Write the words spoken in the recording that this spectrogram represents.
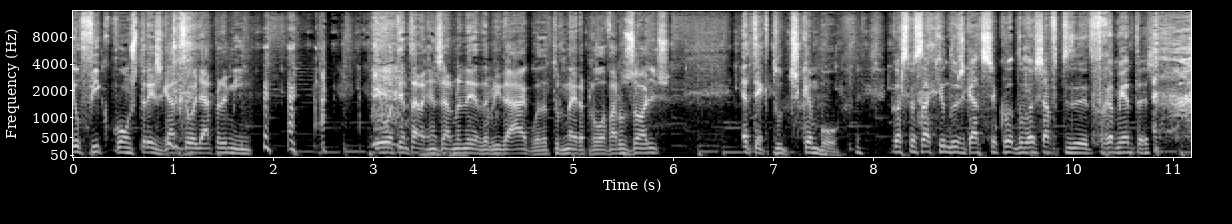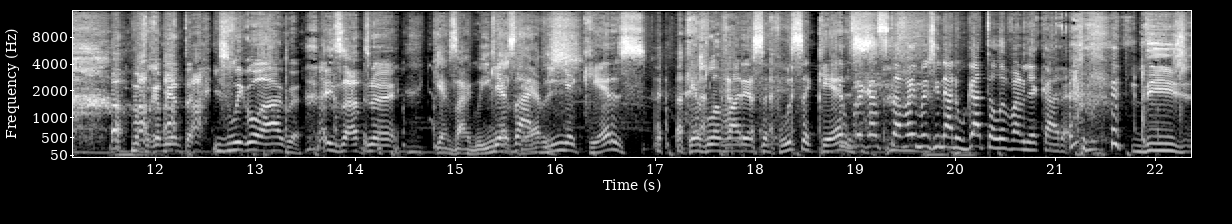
eu fico com os três gatos a olhar para mim. Eu a tentar arranjar maneira de abrir a água da torneira para lavar os olhos, até que tudo descambou. Gosto de pensar que um dos gatos sacou de uma chave de, de ferramentas. uma ferramenta e desligou a água. Exato. Não é? Queres aguinha? Queres a aguinha? Queres? Queres lavar essa fuça? Eu Queres? por acaso estava a imaginar o gato a lavar-lhe a cara. Diz,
